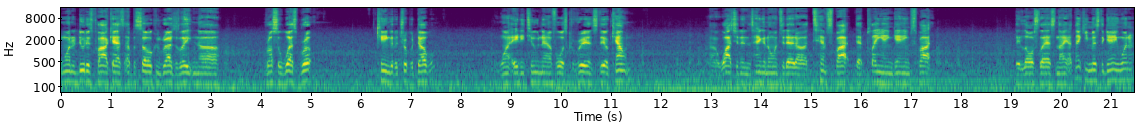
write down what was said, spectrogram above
want to do this podcast episode congratulating uh, Russell Westbrook, king of the triple double. 182 now for his career and still counting. Uh, Washington is hanging on to that uh, 10th spot, that play-in game spot. They lost last night. I think he missed the game winner,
